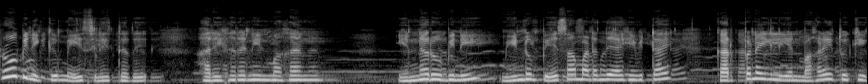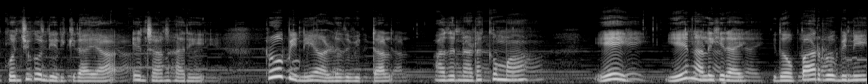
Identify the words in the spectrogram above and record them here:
ரூபினிக்கு மெய் சிலித்தது ஹரிஹரனின் மகன். என்ன ரூபினி? மீண்டும் பேசாம அடந்தையாகிவிட்டாய்? கற்பனையில் என் மகனை தூக்கி கொஞ்சு கொண்டிருக்கிறாயா? என்றான் ஹரி. ரூபினி அழுது விட்டாள் அது நடக்குமா? ஏய் ஏன் அழுகிறாய்? இதோ பார் ரூபினி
